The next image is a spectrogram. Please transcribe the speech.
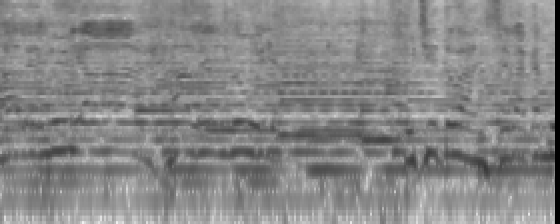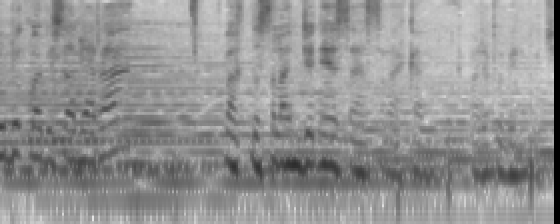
Haleluya. Haleluya. Puji Tuhan. Silakan duduk Bapak Saudara. Waktu selanjutnya saya serahkan kepada pemimpin puji.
